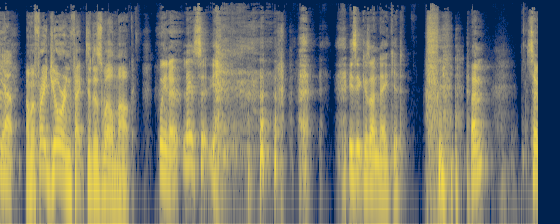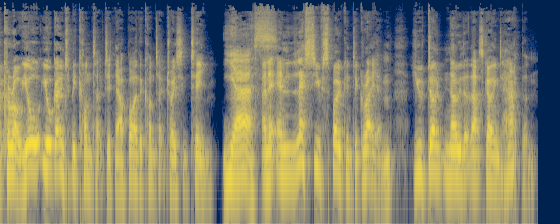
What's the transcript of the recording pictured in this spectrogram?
Yep. I'm afraid you're infected as well, Mark. Well, you know, let's. is it because I'm naked? um, so, Carol, you're you're going to be contacted now by the contact tracing team, Yes. and unless you've spoken to Graham, you don't know that that's going to happen.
